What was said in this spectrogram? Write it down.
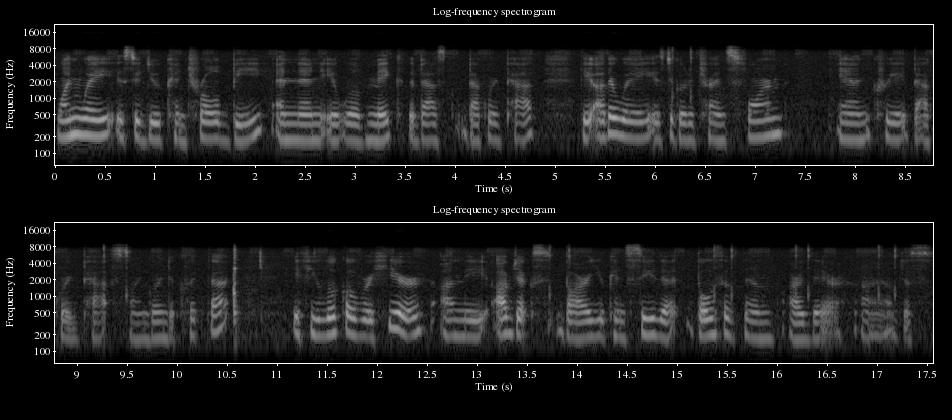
One way is to do control B and then it will make the back backward path. The other way is to go to transform and create backward paths. So I'm going to click that. If you look over here on the objects bar, you can see that both of them are there. Uh, I'll just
